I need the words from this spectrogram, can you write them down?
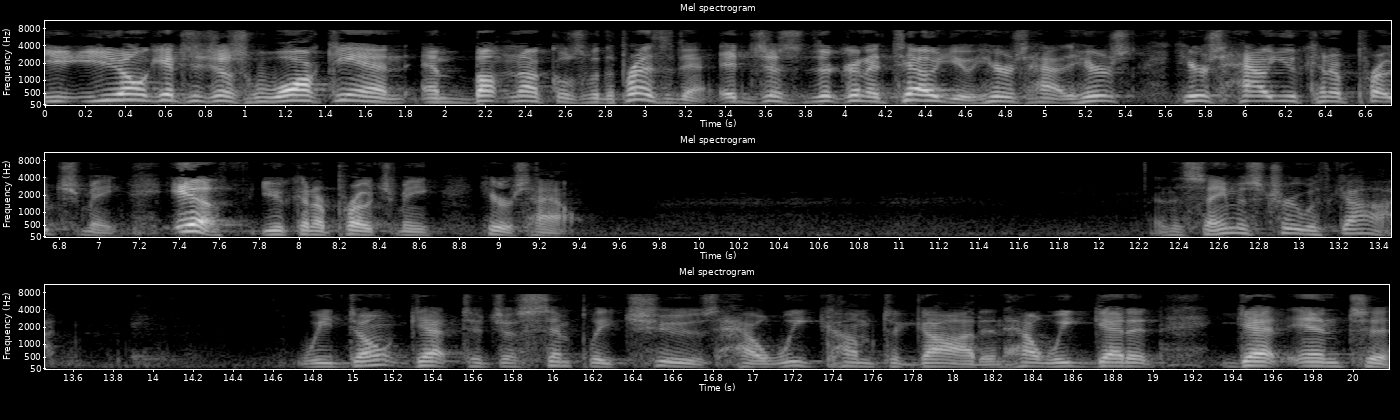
You, you don't get to just walk in and bump knuckles with the president. It just they're going to tell you here's how here's here's how you can approach me. If you can approach me, here's how. And the same is true with God. We don't get to just simply choose how we come to God and how we get it get into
